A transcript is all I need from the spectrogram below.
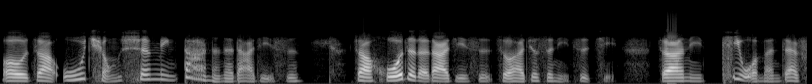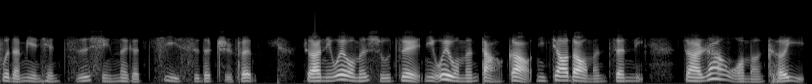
哦，这无穷生命大能的大祭司，这活着的大祭司，主要就是你自己。主要你替我们在父的面前执行那个祭司的职分，主要你为我们赎罪，你为我们祷告，你教导我们真理，主要让我们可以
